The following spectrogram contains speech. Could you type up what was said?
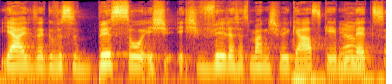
ja, dieser gewisse Biss, so ich, ich will das jetzt machen, ich will Gas geben, ja. let's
